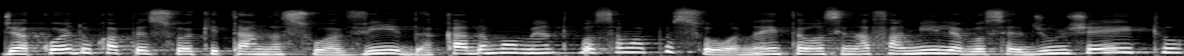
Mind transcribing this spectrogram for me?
de acordo com a pessoa que está na sua vida, cada momento você é uma pessoa, né? Então, assim, na família você é de um jeito,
